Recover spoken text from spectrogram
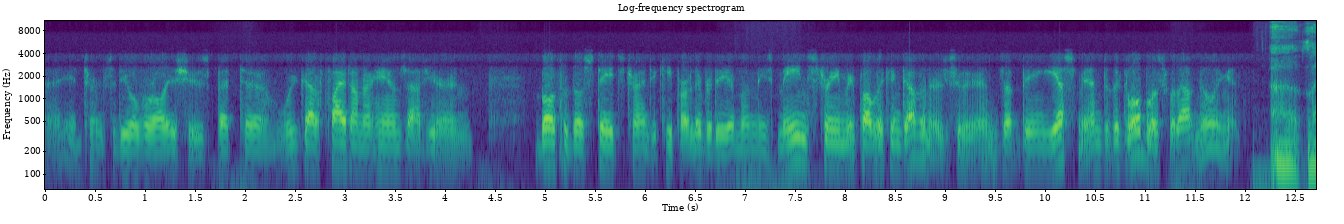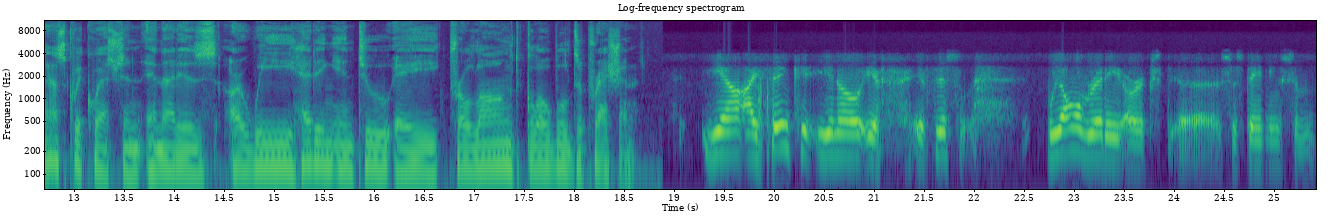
uh, in terms of the overall issues, but uh, we've got a fight on our hands out here in both of those states trying to keep our liberty among these mainstream Republican governors who ends up being yes men to the globalists without knowing it. Uh, last quick question, and that is Are we heading into a prolonged global depression? Yeah, I think, you know, if, if this. We already are uh, sustaining some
